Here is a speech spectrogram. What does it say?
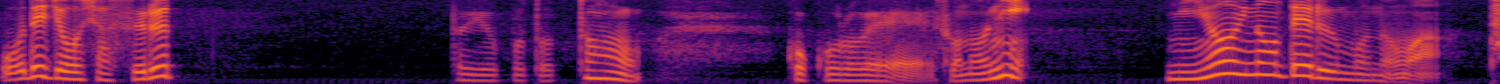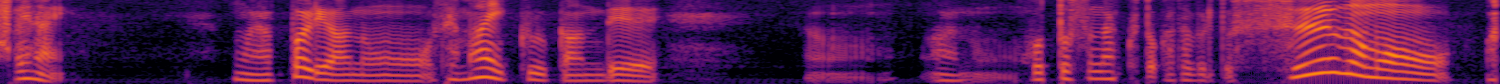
好で乗車する。ということと、心得その2、匂いの出るものは食べない。もうやっぱりあの、狭い空間で、あの、ホットスナックとか食べるとすぐもう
